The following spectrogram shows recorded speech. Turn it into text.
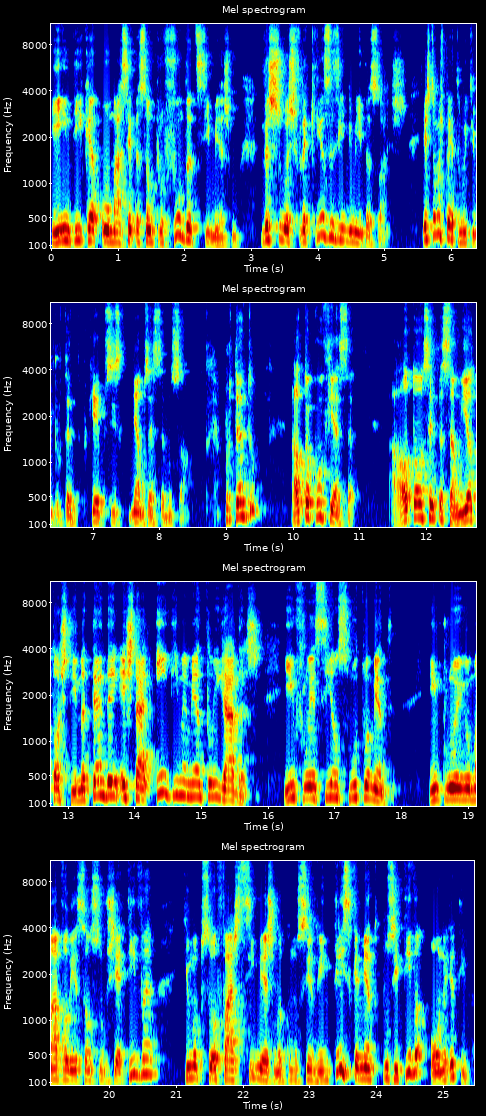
e indica uma aceitação profunda de si mesmo, das suas fraquezas e limitações. Este é um aspecto muito importante, porque é preciso que tenhamos essa noção. Portanto, a autoconfiança, a autoaceitação e a autoestima tendem a estar intimamente ligadas e influenciam-se mutuamente. Incluem uma avaliação subjetiva que uma pessoa faz de si mesma como sendo intrinsecamente positiva ou negativa.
